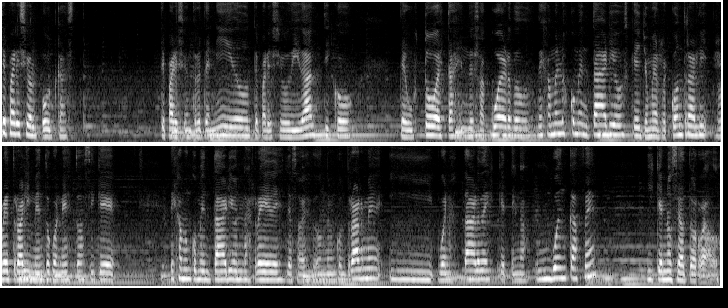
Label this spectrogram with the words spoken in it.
Te pareció el podcast? ¿Te pareció entretenido? ¿Te pareció didáctico? ¿Te gustó? ¿Estás en desacuerdo? Déjame en los comentarios que yo me retroalimento con esto, así que déjame un comentario en las redes, ya sabes dónde encontrarme y buenas tardes, que tengas un buen café y que no sea torrado.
